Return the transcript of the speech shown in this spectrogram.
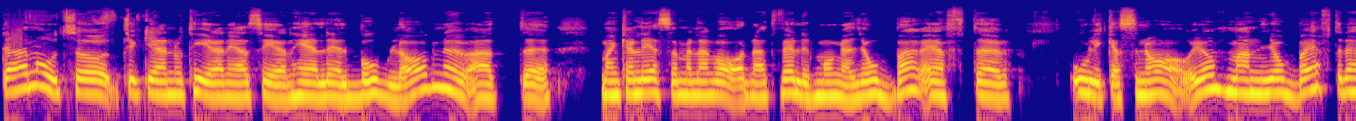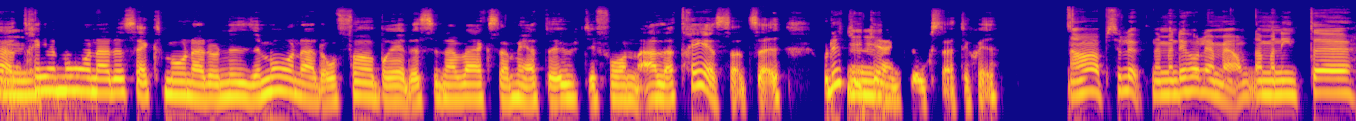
Däremot så tycker jag notera när jag ser en hel del bolag nu att eh, man kan läsa mellan raderna att väldigt många jobbar efter olika scenarier. Man jobbar efter det här mm. tre månader, sex månader och nio månader och förbereder sina verksamheter utifrån alla tre så att säga. Och det tycker mm. jag är en klok strategi. Ja, absolut. Nej, men det håller jag med om. När man inte,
